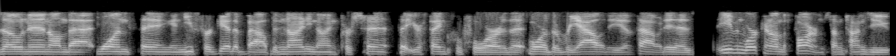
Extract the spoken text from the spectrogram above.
zone in on that one thing and you forget about the 99% that you're thankful for, that more the reality of how it is. Even working on the farm, sometimes you,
